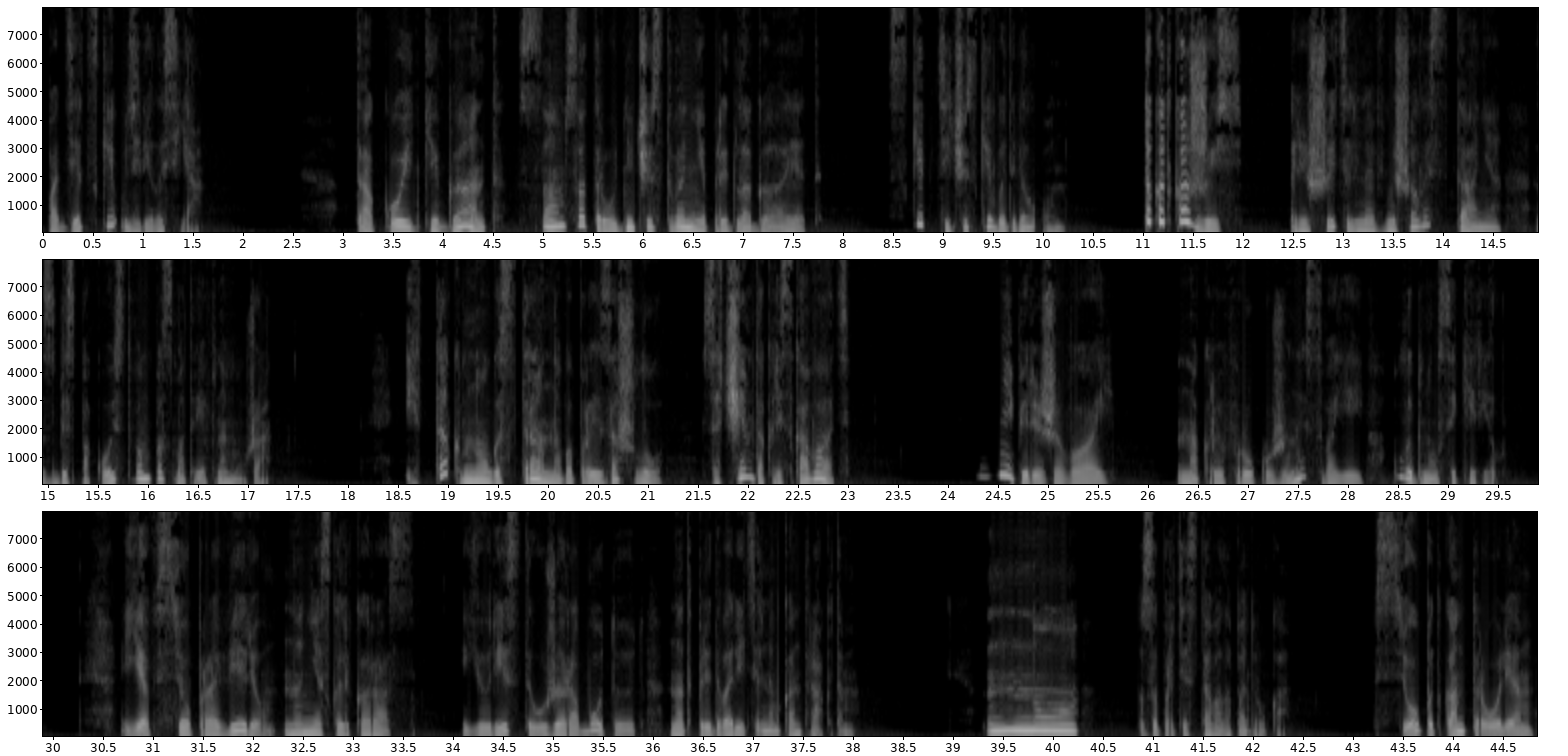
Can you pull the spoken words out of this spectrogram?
по-детски удивилась я. Такой гигант сам сотрудничество не предлагает, скептически выдавил он. Так откажись, решительно вмешалась Таня, с беспокойством посмотрев на мужа. И так много странного произошло. Зачем так рисковать? Не переживай, накрыв руку жены своей, улыбнулся Кирилл. Я все проверю на несколько раз. Юристы уже работают над предварительным контрактом. Но запротестовала подруга. Все под контролем,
